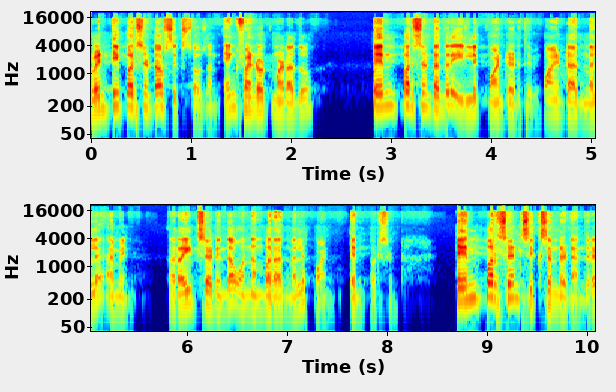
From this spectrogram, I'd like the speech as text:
twenty percent of six thousand ಹೆಂಗ್ ಫೈಂಡ್ ಔಟ್ ಮಾಡೋದು? ಟೆನ್ ಪರ್ಸೆಂಟ್ ಅಂದ್ರೆ ಇಲ್ಲಿಗೆ ಪಾಯಿಂಟ್ ಇಡ್ತೀವಿ. ಪಾಯಿಂಟ್ ಆದ್ಮೇಲೆ ಐ ಮೀನ್ ರೈಟ್ ಸೈಡ್ ಇಂದ ಒನ್ ನಂಬರ್ ಆದ್ಮೇಲೆ point ten percent ten percent six hundred ಅಂದ್ರೆ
